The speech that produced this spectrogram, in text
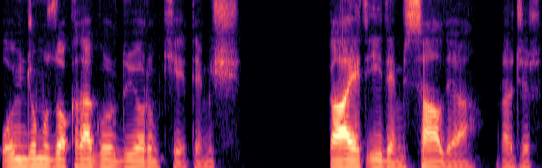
Oyuncumuzla o kadar gurur duyuyorum ki demiş. Gayet iyi demiş. Sağ ol ya Roger.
